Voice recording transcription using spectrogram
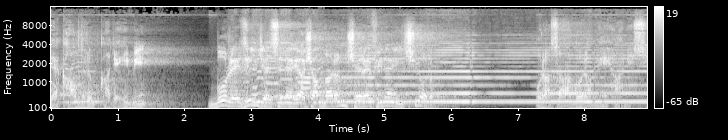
Ve kaldırıp kadehimi bu rezilcesine yaşamların şerefine içiyorum. Burası Agora meyhanesi.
